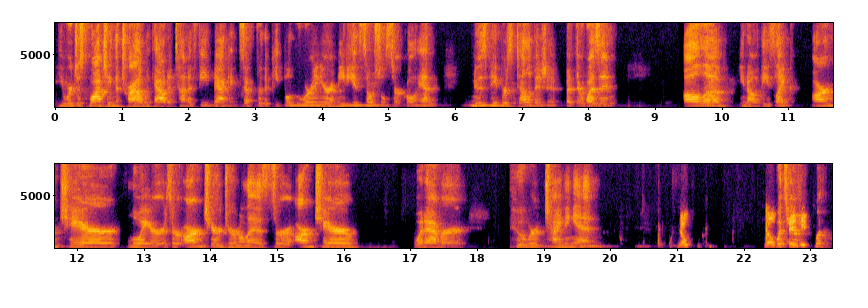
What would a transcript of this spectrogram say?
you were just watching the trial without a ton of feedback, except for the people who were in your immediate social circle and newspapers and television. But there wasn't all of, you know, these like armchair lawyers or armchair journalists or armchair whatever who were chiming in. Nope. Nope. What's your, it, it, what,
